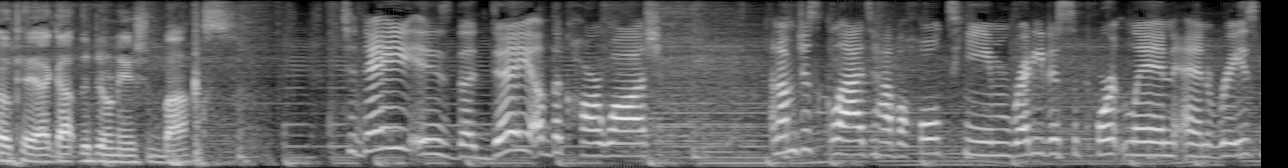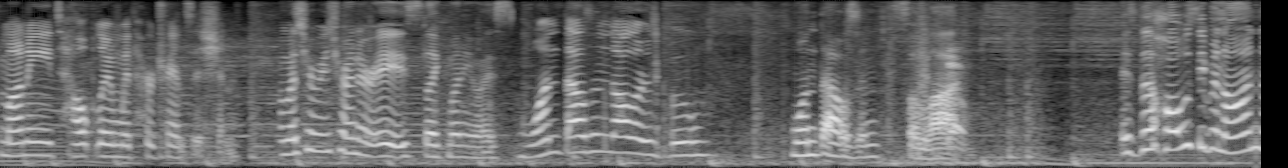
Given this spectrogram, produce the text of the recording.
Okay, I got the donation box. Today is the day of the car wash, and I'm just glad to have a whole team ready to support Lynn and raise money to help Lynn with her transition. How much are we trying to raise, like money-wise? $1,000, boo. 1000 It's a lot. Is the hose even on?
